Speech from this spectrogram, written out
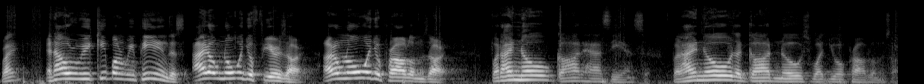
right? And how we keep on repeating this. I don't know what your fears are. I don't know what your problems are. But I know God has the answer. But I know that God knows what your problems are.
